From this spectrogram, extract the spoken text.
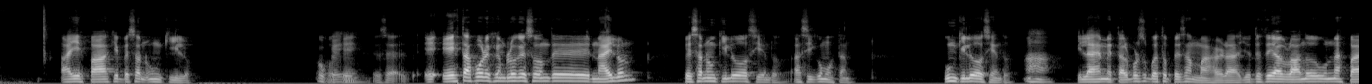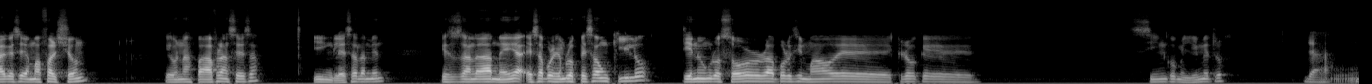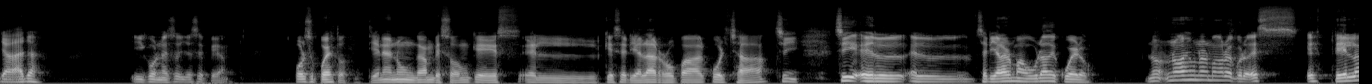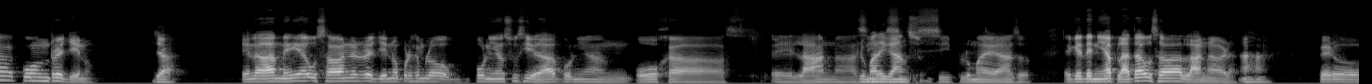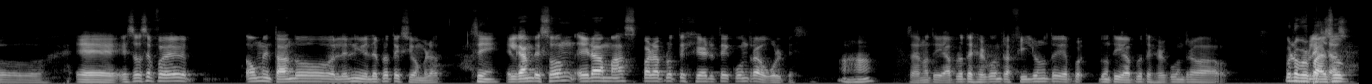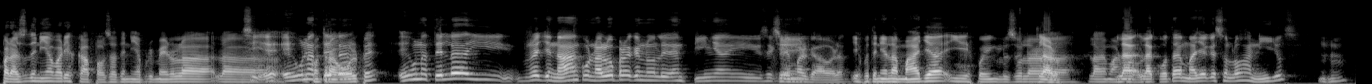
hay espadas que pesan un kilo. Ok. Ok, o sea, e- estas, por ejemplo, que son de nylon, pesan un kilo 200, así como están. Un kilo 200. Ajá. Y las de metal, por supuesto, pesan más, ¿verdad? Yo te estoy hablando de una espada que se llama falchion, que es una espada francesa, e inglesa también, que se usa en la Edad Media. Esa, por ejemplo, pesa un kilo, tiene un grosor aproximado de, creo que, 5 milímetros, Ya, ya da ya. Y con eso ya se pegan. Por supuesto, tienen un gambesón que es el que sería la ropa acolchada. Sí. Sí, el, el, sería la armadura de cuero. No, no es una armadura de cuero, es, es tela con relleno. Ya. En la Edad Media usaban el relleno, por ejemplo, ponían suciedad, ponían hojas, eh, lana. Pluma sí, de sí, ganso. Sí, pluma de ganso. El que tenía plata usaba lana, ¿verdad? Ajá. Pero eh, eso se fue aumentando el nivel de protección, ¿verdad? Sí. El gambesón era más para protegerte contra golpes. Ajá. O sea, no te iba a proteger contra filo, no te iba a, no te iba a proteger contra Bueno, pero para eso, para eso tenía varias capas. O sea, tenía primero la, la Sí, es, es el una contragolpe tela. Es una tela y rellenaban con algo para que no le den piña y se quede marcado, ¿verdad? y después tenía la malla y después incluso la, Claro. la. La, la cota de malla que son los anillos Ujú.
